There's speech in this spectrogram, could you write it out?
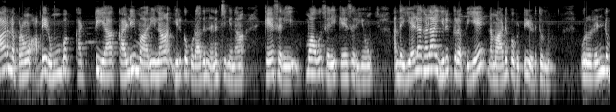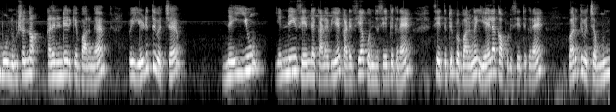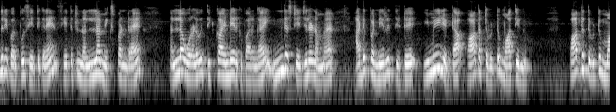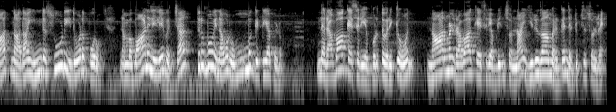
ஆறுனப்புறம் அப்படியே ரொம்ப கட்டியாக களி மாதிரிலாம் இருக்கக்கூடாதுன்னு நினச்சிங்கன்னா கேசரி உப்மாவும் சரி கேசரியும் அந்த இலகலாக இருக்கிறப்பயே நம்ம அடுப்பை விட்டு எடுத்துடணும். ஒரு ரெண்டு மூணு நிமிஷம்தான். கலரிண்டே இருக்கேன் பாருங்கள் இப்போ எடுத்து வச்ச நெய்யும் எண்ணெயும் சேர்ந்த கலவையை கடைசியாக கொஞ்சம் சேர்த்துக்கிறேன். சேர்த்துட்டு இப்போ பாருங்கள் ஏலக்காய் பொடி சேர்த்துக்கிறேன். வறுத்து வச்ச முந்திரி பருப்பு சேர்த்துக்கிறேன். சேர்த்துட்டு நல்லா மிக்ஸ் பண்ணுறேன் நல்லா ஓரளவு திக்காயிண்டே இருக்குது பாருங்கள் இந்த ஸ்டேஜில் நம்ம அடுப்பை நிறுத்திட்டு இமீடியட்டாக பாத்திரத்தை விட்டு மாற்றிடணும் பாத்திரத்தை விட்டு மாற்றினா தான் இந்த சூடு இதோட போகும் நம்ம வானிலையிலே வச்சா திரும்பவும் என்னாவும் ரொம்ப கெட்டியாக போயிடும். இந்த ரவா கேசரியை பொறுத்த வரைக்கும் நார்மல் ரவா கேசரி அப்படின்னு சொன்னால் இருகாமல் இருக்க இந்த டிப்ஸை சொல்கிறேன்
